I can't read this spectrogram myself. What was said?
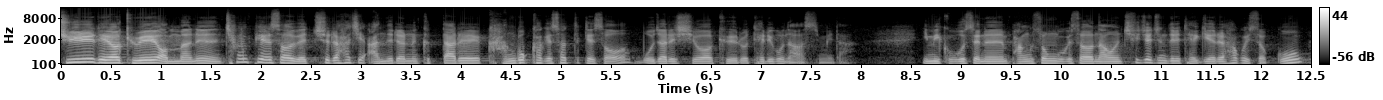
주일이 되어 교회의 엄마는 창피해서 외출을 하지 않으려는 그 딸을 간곡하게 설득해서 모자를 씌워 교회로 데리고 나왔습니다. 이미 그곳에는 방송국에서 나온 취재진들이 대기를 하고 있었고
